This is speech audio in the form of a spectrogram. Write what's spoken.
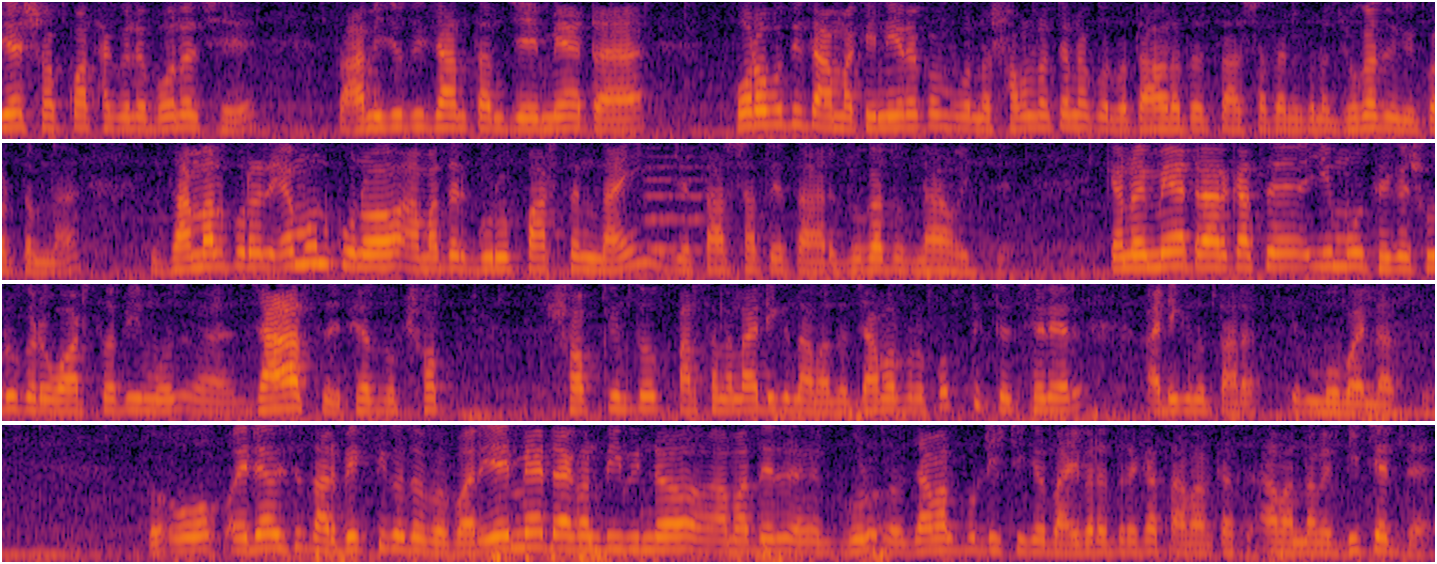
যে সব কথাগুলো বলেছে, তো আমি যদি জানতাম যে মেয়েটা পরবর্তীতে আমাকে নিয়ে এরকম কোনো সমালোচনা করব, তাহলে তো তার সাথে আমি কোনো যোগাযোগই করতাম না। জামালপুরের এমন কোনো আমাদের গ্রুপ পার্সন নাই যে তার সাথে তার যোগাযোগ না হয়েছে। কেন মেয়েটার কাছে ইমো থেকে শুরু করে হোয়াটসঅ্যাপ ইমো যা আছে ফেসবুক সব সব কিন্তু পার্সোনাল আইডি কিন্তু আমাদের জামালপুরের প্রত্যেকটা ছেলের আইডি কিন্তু তার মোবাইল আছে। তো ও, এটা হচ্ছে তার ব্যক্তিগত ব্যাপার। এই মেয়েটা এখন বিভিন্ন আমাদের জামালপুর ডিস্ট্রিক্টের ভাই বোনেদের কাছে আমার কাছে, আমার নামে বিচার দেয়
